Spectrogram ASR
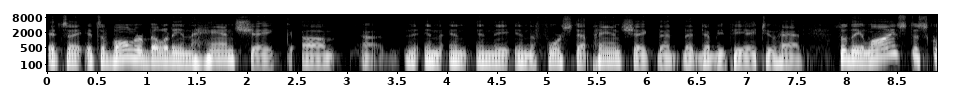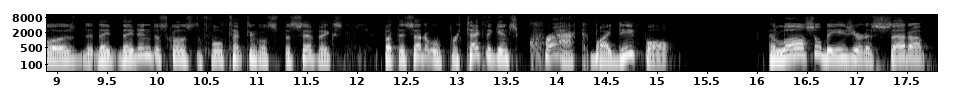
it's a it's a vulnerability in the handshake um, uh, in in in the in the four step handshake that that WPA two had. So the alliance disclosed they they didn't disclose the full technical specifics, but they said it will protect against KRACK by default. It'll also be easier to set up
